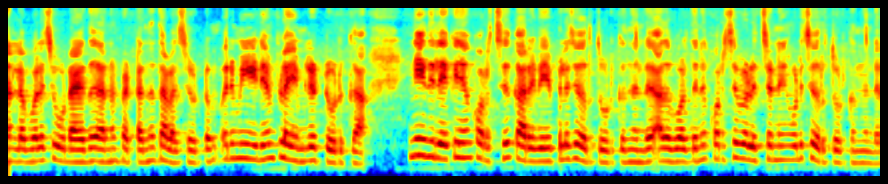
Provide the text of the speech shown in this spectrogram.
നല്ലപോലെ ചൂടായത് കാരണം പെട്ടെന്ന് തിളച്ചു കിട്ടും. ഒരു മീഡിയം ഫ്ലെയിമിൽ ഇട്ട് കൊടുക്കുക. ഇനി ഇതിലേക്ക് ഞാൻ കുറച്ച് കറിവേപ്പില ചേർത്ത് കൊടുക്കുന്നുണ്ട്. അതുപോലെ തന്നെ കുറച്ച് വെളിച്ചെണ്ണയും കൂടി ചേർത്ത് കൊടുക്കുന്നുണ്ട്.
